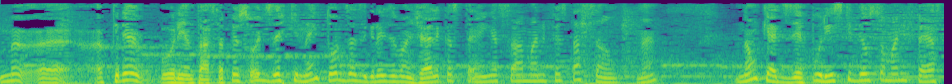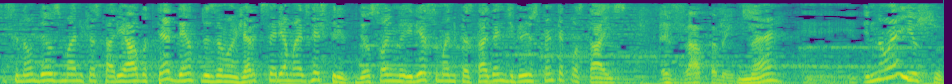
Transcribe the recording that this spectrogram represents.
É, eu queria orientar essa pessoa a dizer que nem todas as igrejas evangélicas têm essa manifestação, né? não quer dizer por isso que Deus só manifesta, senão Deus manifestaria algo até dentro dos evangelhos que seria mais restrito. Deus só iria se manifestar dentro de igrejas pentecostais. Exatamente. Né? E, e não é isso.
